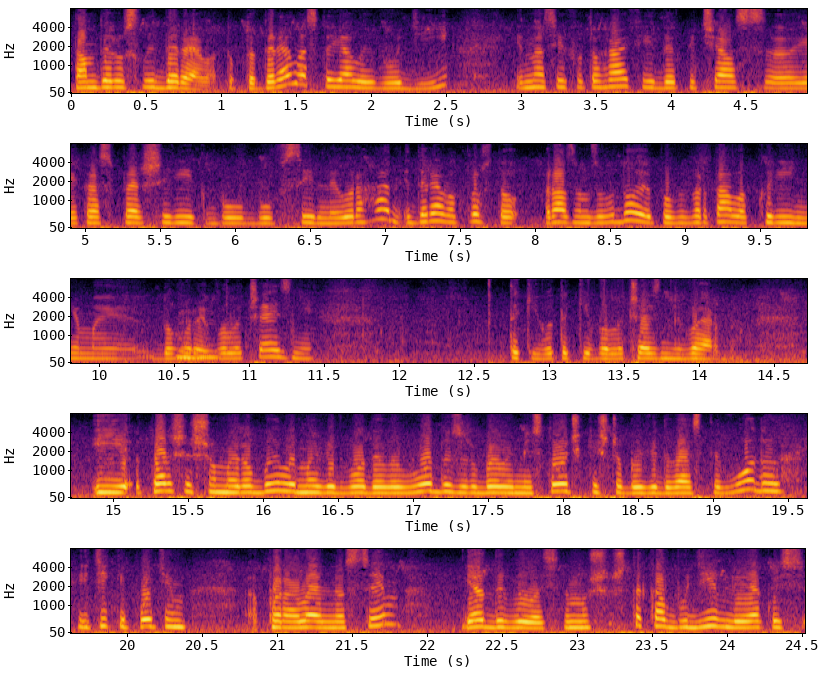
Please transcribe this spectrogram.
там, де росли дерева. Тобто дерева стояли в воді. І в нас є фотографії, де під час е, якраз перший рік був, був сильний ураган, і дерева просто разом з водою повивертало коріннями догори, Мгм. величезні, такі, отакі величезні верби. І перше, що ми робили, ми відводили воду, зробили місточки, щоб відвести воду, і тільки потім паралельно з цим я дивилася, думаю, що ж така будівля якось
